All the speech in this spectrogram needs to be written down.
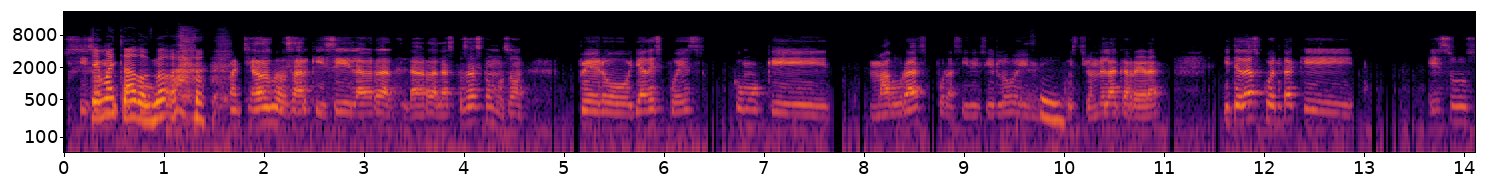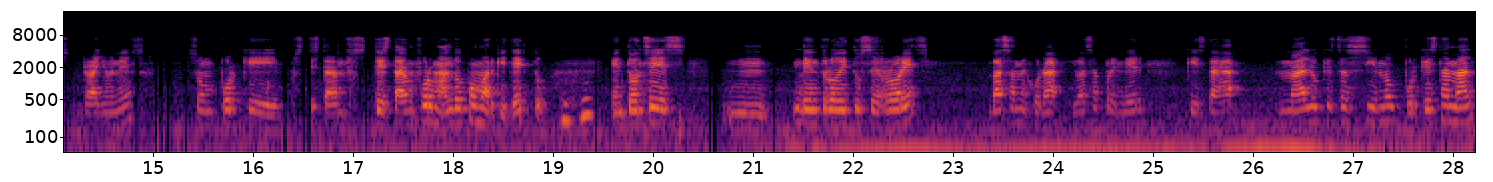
sí Qué manchados, ¿no? manchados los arquis, sí, la verdad, la verdad, las cosas como son. Pero ya después como que maduras, por así decirlo, en cuestión de la carrera. Y te das cuenta que esos rayones son porque pues, te, están, te están formando como arquitecto. Entonces, mm, dentro de tus errores, vas a mejorar y vas a aprender que está mal lo que estás haciendo, porque está mal,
